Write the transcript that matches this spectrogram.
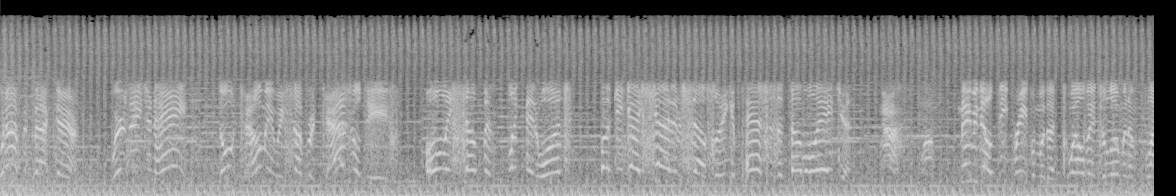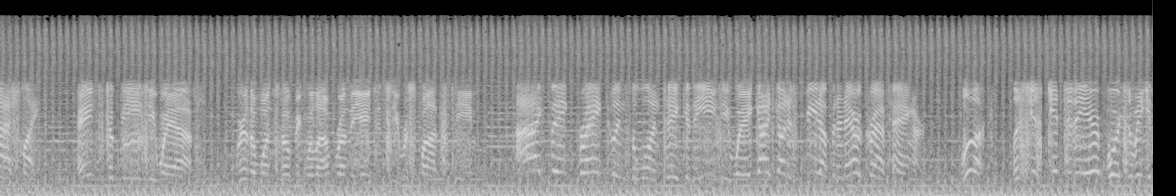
What happened back there? Where's Agent Haines? Don't tell me we suffered casualties. Only self-inflicted ones. Fucking guy shot himself so he could pass as a double agent. Ah, well, maybe they'll debrief him with a 12-inch aluminum flashlight. Haines took the easy way out. We're the ones hoping we'll outrun the agency response team. I think Franklin's the one taking the easy way. Guy's got his feet up in an aircraft hangar. Look, let's just get to the airport so we can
